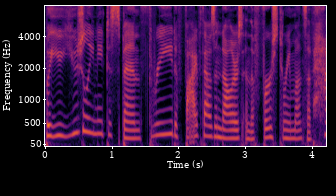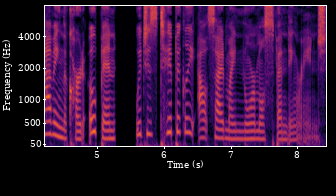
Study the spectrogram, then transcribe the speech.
but you usually need to spend three to five thousand dollars in the first three months of having the card open, which is typically outside my normal spending range.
